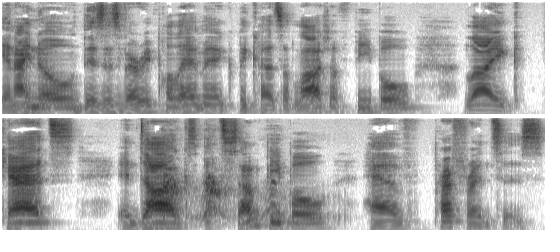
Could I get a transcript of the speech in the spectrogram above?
And I know this is very polemic because a lot of people like cats and dogs, but some people have preferences.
